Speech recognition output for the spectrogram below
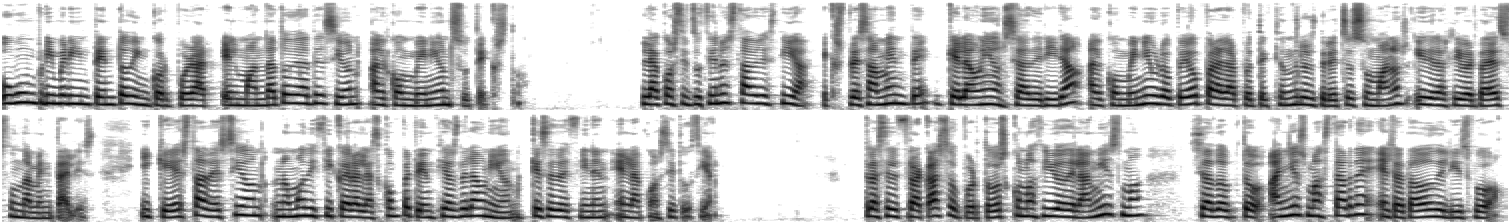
hubo un primer intento de incorporar el mandato de adhesión al convenio en su texto. La Constitución establecía expresamente que la Unión se adherirá al Convenio Europeo para la Protección de los Derechos Humanos y de las Libertades Fundamentales, y que esta adhesión no modificará las competencias de la Unión que se definen en la Constitución. Tras el fracaso por todos conocido de la misma, se adoptó años más tarde el Tratado de Lisboa,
